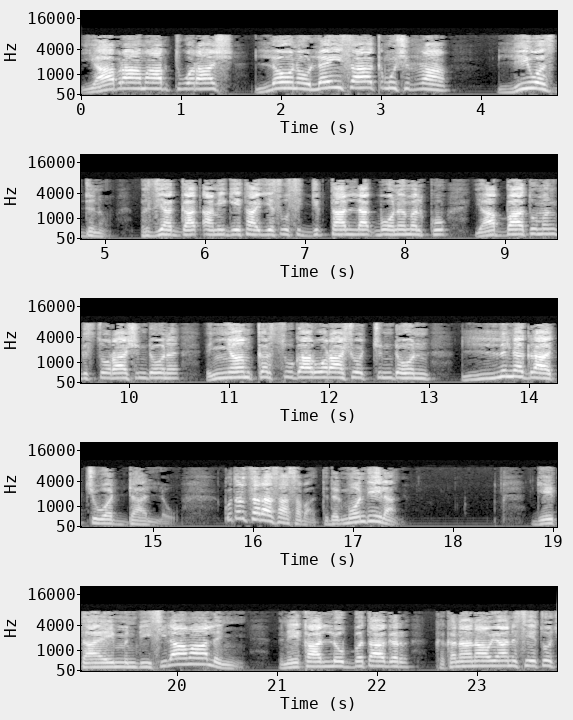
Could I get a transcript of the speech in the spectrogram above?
የአብርሃም ሀብት ወራሽ ለሆነው ለይስሐቅ ሙሽራ ሊወስድ ነው። በዚህ አጋጣሚ ጌታ ኢየሱስ እጅግ ታላቅ በሆነ መልኩ የአባቱ መንግሥት ወራሽ እንደሆነ እኛም ከእርሱ ጋር ወራሾች እንደሆን ልነግራችሁ ወዳለሁ። ቁጥር 37 ደግሞ እንዲህ ይላል፣ ጌታዬም እንዲህ ሲል አማለኝ፣ እኔ ካለሁበት አገር ከከናናውያን ሴቶች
